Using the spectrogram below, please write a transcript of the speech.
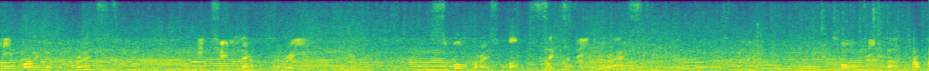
keep right over crest, into left 3, small crest bump 60 crest, 40 bump,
